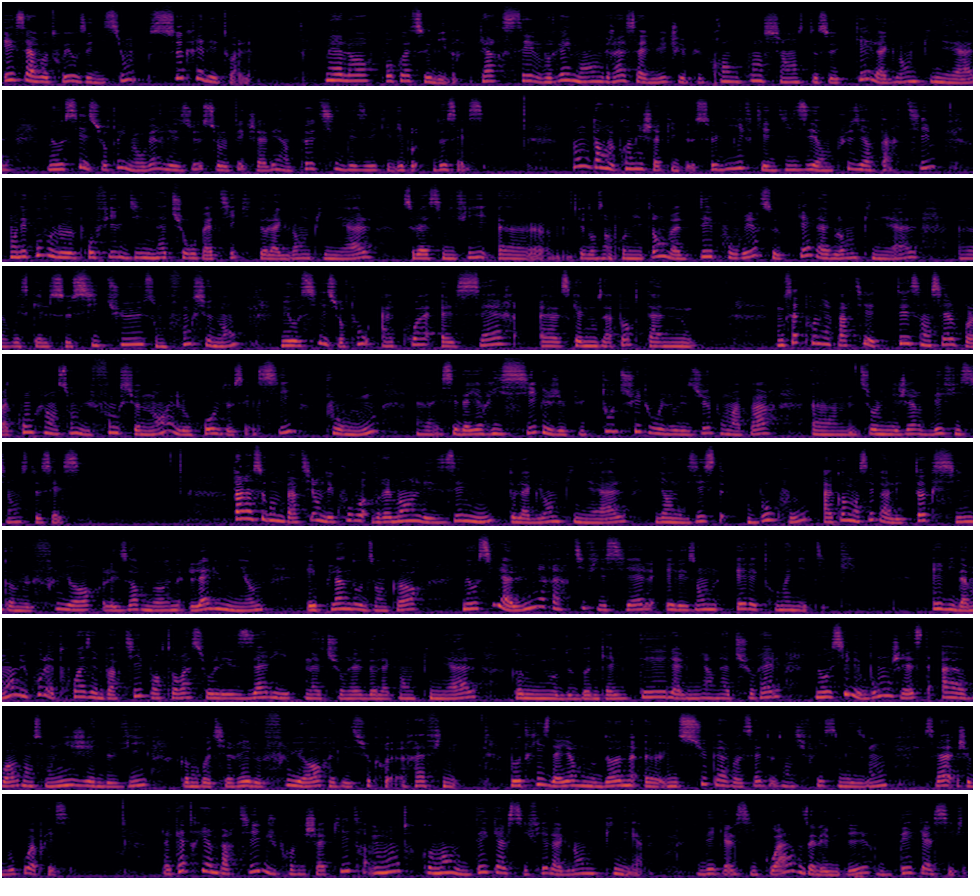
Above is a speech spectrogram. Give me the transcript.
et ça a retrouvé aux éditions Secret d'étoiles. Mais alors, pourquoi ce livre? Car c'est vraiment grâce à lui que j'ai pu prendre conscience de ce qu'est la glande pinéale, mais aussi et surtout il m'a ouvert les yeux sur le fait que j'avais un petit déséquilibre de celle-ci. Donc dans le premier chapitre de ce livre, qui est divisé en plusieurs parties, on découvre le profil dit naturopathique de la glande pinéale. Cela signifie euh, que dans un premier temps, on va découvrir ce qu'est la glande pinéale, euh, où est-ce qu'elle se situe, son fonctionnement, mais aussi et surtout à quoi elle sert, euh, ce qu'elle nous apporte à nous. Donc cette première partie est essentielle pour la compréhension du fonctionnement et le rôle de celle-ci pour nous. Euh, c'est d'ailleurs ici que j'ai pu tout de suite ouvrir les yeux pour ma part euh, sur une légère déficience de celle-ci. Dans la seconde partie, on découvre vraiment les ennemis de la glande pinéale. Il en existe beaucoup, à commencer par les toxines comme le fluor, les hormones, l'aluminium et plein d'autres encore, mais aussi la lumière artificielle et les ondes électromagnétiques. Évidemment, du coup, la troisième partie portera sur les alliés naturels de la glande pinéale, comme une eau de bonne qualité, la lumière naturelle, mais aussi les bons gestes à avoir dans son hygiène de vie, comme retirer le fluor et les sucres raffinés. L'autrice d'ailleurs nous donne euh, une super recette de dentifrice maison, ça j'ai beaucoup apprécié. La quatrième partie du premier chapitre montre comment décalcifier la glande pinéale. Décalcie quoi? Vous allez me dire décalcifier.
